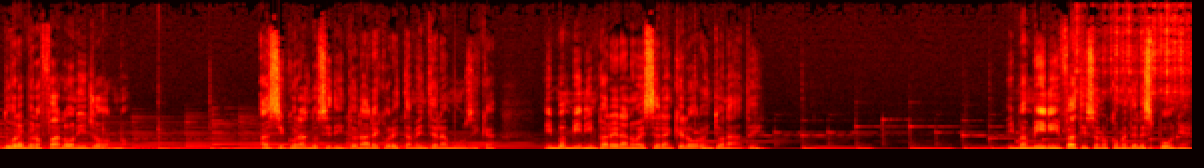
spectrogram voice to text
Dovrebbero farlo ogni giorno. Assicurandosi di intonare correttamente la musica, i bambini impareranno a essere anche loro intonati. I bambini infatti sono come delle spugne,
